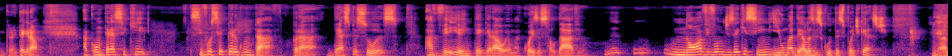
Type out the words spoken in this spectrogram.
Um grão integral. Acontece que se você perguntar para 10 pessoas, aveia integral é uma coisa saudável? Nove vão dizer que sim, e uma delas escuta esse podcast. Tá?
